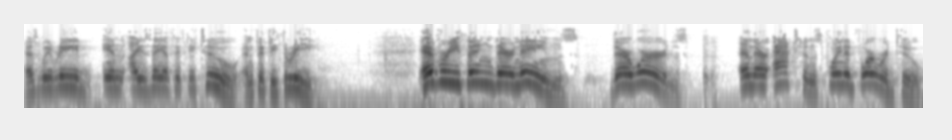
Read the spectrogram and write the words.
as we read in Isaiah 52 and 53. Everything their names, their words, and their actions pointed forward to.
